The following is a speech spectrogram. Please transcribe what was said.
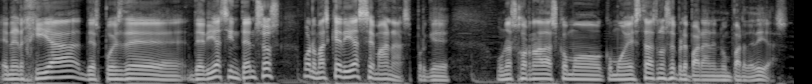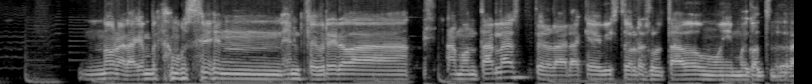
energía después de, días intensos, bueno, más que días, semanas, porque unas jornadas como, como estas no se preparan en un par de días. No, la verdad que empezamos en, febrero a, montarlas, pero la verdad que he visto el resultado muy, muy contento.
